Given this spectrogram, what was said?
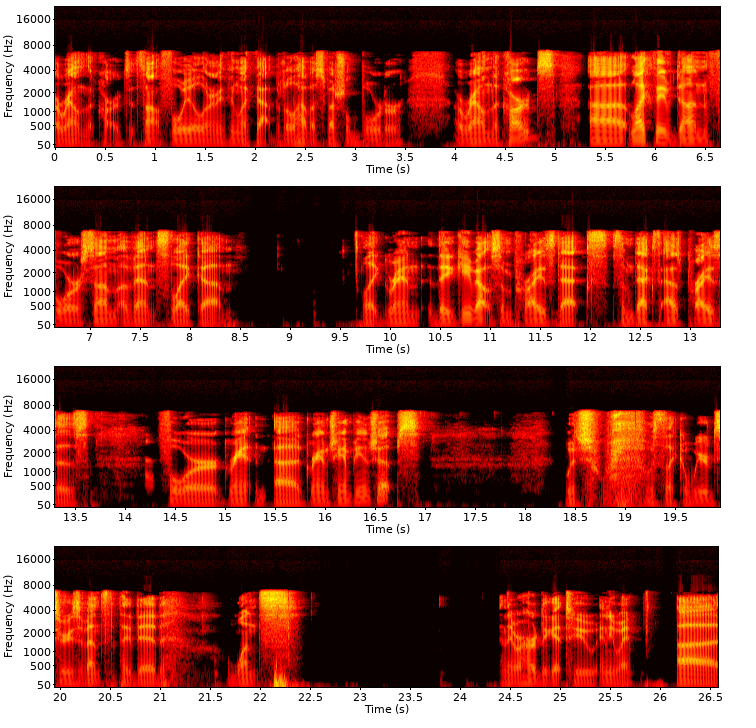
around the cards. It's not foil or anything like that, but it'll have a special border around the cards, uh, like they've done for some events like um, like grand. They gave out some prize decks, some decks as prizes for grand uh, grand championships, which was like a weird series of events that they did once, and they were hard to get to anyway. Uh,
